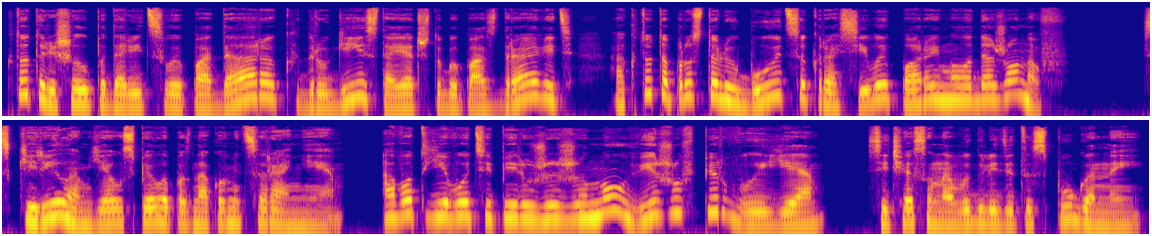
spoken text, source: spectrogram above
Кто-то решил подарить свой подарок, другие стоят, чтобы поздравить, а кто-то просто любуется красивой парой молодоженов. С Кириллом я успела познакомиться ранее, а вот его теперь уже жену вижу впервые. Сейчас она выглядит испуганной.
